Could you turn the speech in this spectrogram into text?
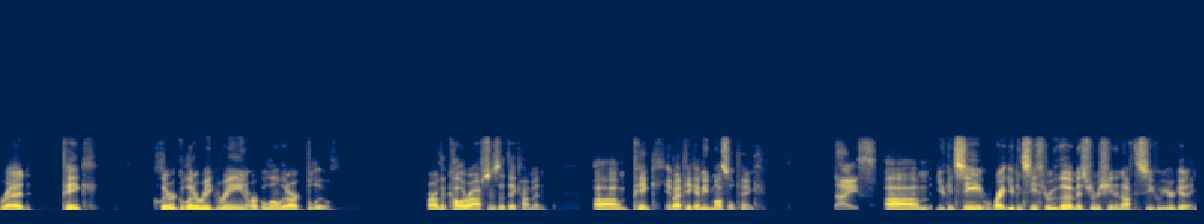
red, pink, clear glittery green, or glow in the dark blue are the color options that they come in. Um, pink, and by pink I mean muscle pink nice. um, you can see right you can see through the mystery machine enough to see who you're getting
